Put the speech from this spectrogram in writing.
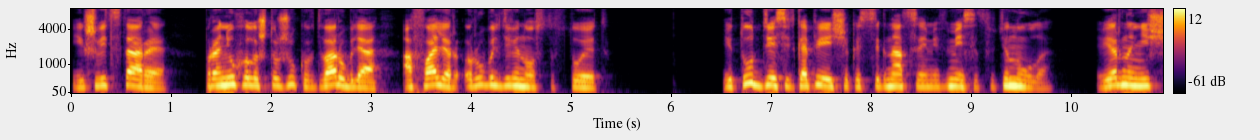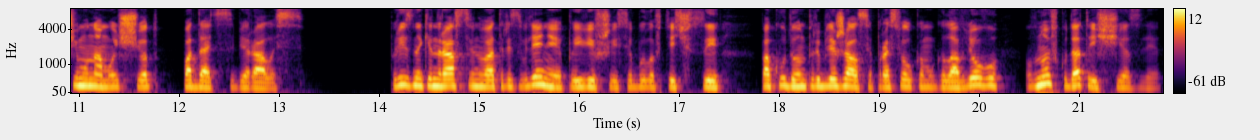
Ишь ведь старая, пронюхала, что Жуков 2 рубля, а фалер рубль 90 стоит. И тут 10 копеечек ассигнациями в месяц утянула. Верно, нищему на мой счет подать собиралась. Признаки нравственного отрезвления, появившиеся было в те часы, покуда он приближался проселком к Головлеву, вновь куда-то исчезли.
